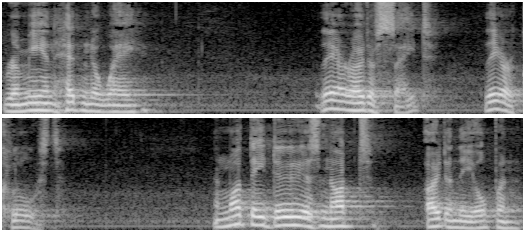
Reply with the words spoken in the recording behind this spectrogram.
remain hidden away. They are out of sight. They are closed. And what they do is not out in the open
